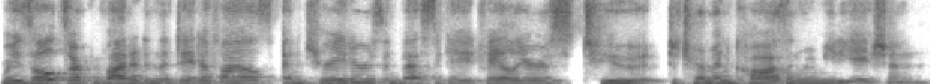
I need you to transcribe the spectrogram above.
Results are provided in the data files and curators investigate failures to determine cause and remediation.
